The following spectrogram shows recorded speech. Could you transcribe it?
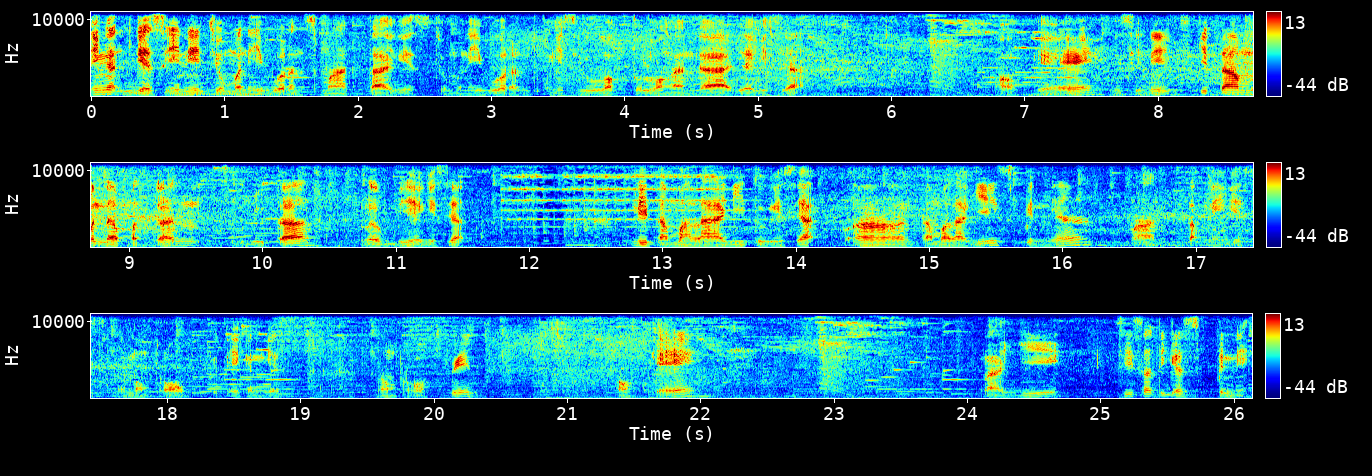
ingat guys ini cuma hiburan semata guys cuma hiburan untuk waktu luang anda aja guys ya. Oke di sini kita mendapatkan juta lebih ya guys ya. Ditambah lagi tuh guys ya. Uh, tambah lagi sisa tiga spin nih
